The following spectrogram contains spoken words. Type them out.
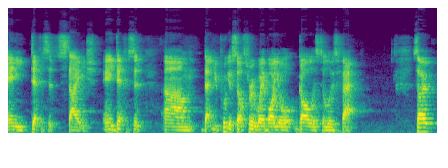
any deficit stage, any deficit um, that you put yourself through whereby your goal is to lose fat. So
